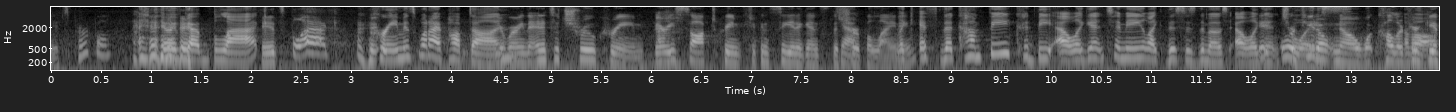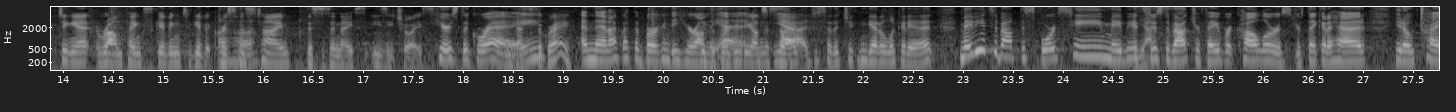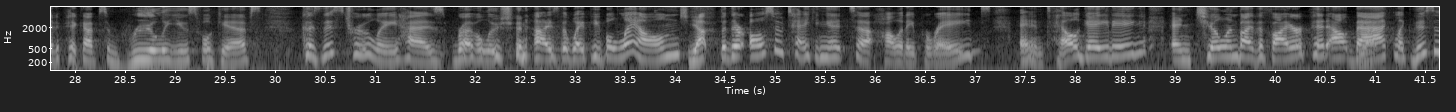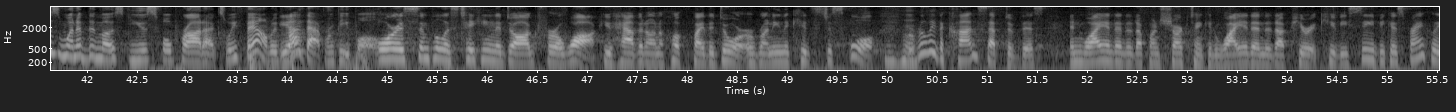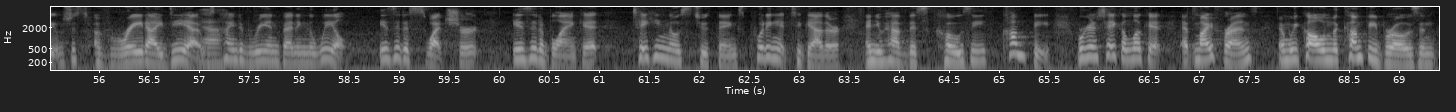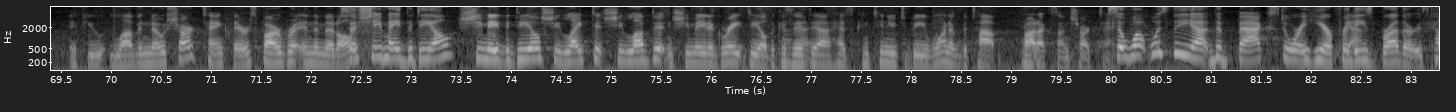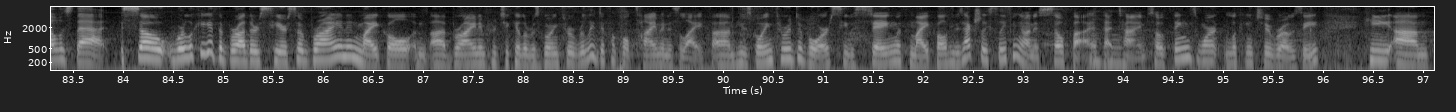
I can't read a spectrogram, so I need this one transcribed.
It's purple. and then we've got black. It's black. cream is what I popped on. You're wearing that, and it's a true cream, very uh, soft cream. You can see it against the yeah. Sherpa lining. Like if the comfy could be elegant to me, like this is the most elegant it, or choice. Or if you don't know what color, if you're all. gifting it around Thanksgiving to give it Christmas uh -huh. time, this is a nice, easy choice. Here's the gray. And that's the gray. And then I've got the burgundy here on the, the burgundy end. on the side. Yeah, just so that you can get a look at it. Maybe it's about the sports team. Maybe it's yes. just about your favorite colors. You're thinking ahead, you know, trying to pick up some really useful gifts because this truly has revolutionized the way people lounge. Yep. But they're also taking it to holiday parades and tailgating and chilling by the fire pit out back. Yep. Like this is one of the most useful products we found. We've yep. heard that from people. Or as simple as taking the dog for a walk. You have it on a hook by the door or running the kids to school. Mm -hmm. But really the concept of this and why it ended up on Shark Tank and why it ended up here at QVC because frankly it was just a great idea. Yeah. It was kind of reinventing the wheel. Is it a sweatshirt? Is it a blanket? Taking those two things, putting it together, and you have this cozy, comfy. We're gonna take a look at, at my friends and we call them the comfy bros. And if you love and know Shark Tank, there's Barbara in the middle. So she made the deal? She made the deal, she liked it, she loved it, and she made a great deal because okay. it uh, has continued to be one of the top products on Shark Tank. So what was the uh, the backstory here for yeah. these brothers? Tell us that. So we're looking at the brothers here. So Brian and Michael, um, uh, Brian in particular was going through a really difficult time in his life. Um, he was going through a divorce, he was staying with Michael, he was actually sleeping on his sofa at mm -hmm. that mm-hmm. time. So things weren't looking too rosy. He um,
